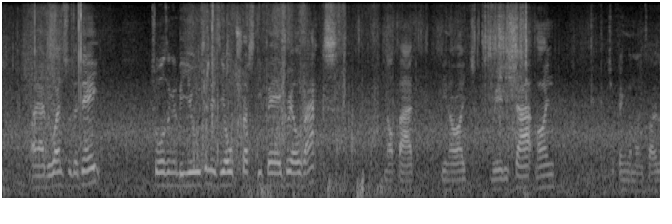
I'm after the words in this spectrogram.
Hi everyone, so today tools I'm going to be using is the old trusty Bear Grylls axe. Not bad, been alright, really sharp mine. Put your finger on tile,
